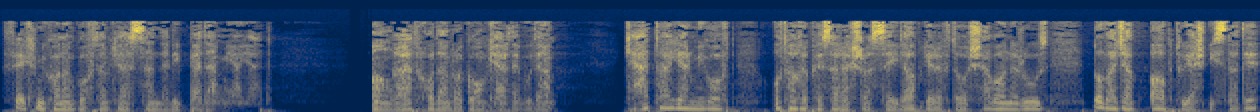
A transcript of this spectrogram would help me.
فکر می کنم گفتم که از صندلی بدم می آید. آنقدر خودم را گم کرده بودم که حتی اگر می گفت اتاق پسرش را سیلاب گرفته و شبان روز دو وجب آب تویش ایستاده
